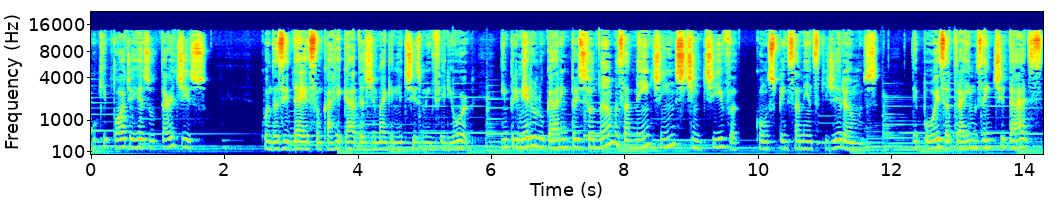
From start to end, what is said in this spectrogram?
o que pode resultar disso. Quando as ideias são carregadas de magnetismo inferior, em primeiro lugar impressionamos a mente instintiva com os pensamentos que geramos. Depois atraímos entidades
